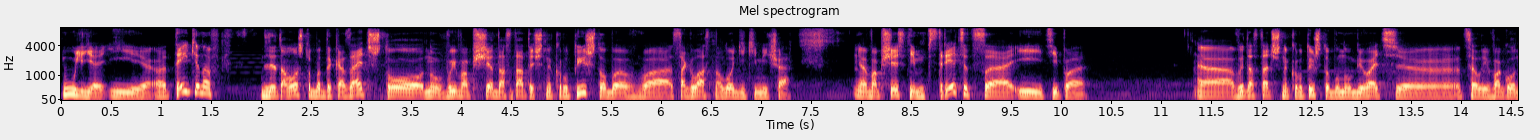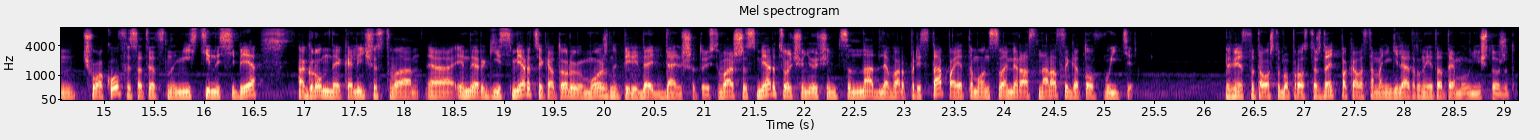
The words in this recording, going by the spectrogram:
улья и э, тейкенов для того, чтобы доказать, что ну, вы вообще достаточно круты, чтобы в, согласно логике меча э, вообще с ним встретиться и типа вы достаточно круты, чтобы наубивать э, целый вагон чуваков и, соответственно, нести на себе огромное количество э, энергии смерти, которую можно передать дальше. То есть ваша смерть очень-очень ценна для варприста, поэтому он с вами раз на раз и готов выйти. Вместо того, чтобы просто ждать, пока вас там аннигиляторные тотемы уничтожат.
